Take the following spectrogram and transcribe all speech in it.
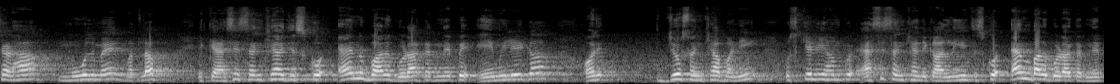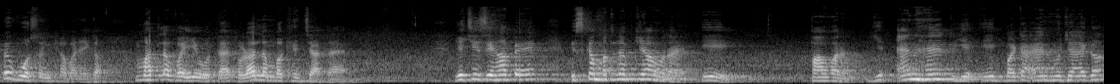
चढ़ा मूल में मतलब एक ऐसी संख्या जिसको एन बार गुणा करने पे ए मिलेगा और जो संख्या बनी, उसके लिए हमको ऐसी संख्या निकालनी है जिसको एम बार गुणा करने पे वो संख्या बनेगा। मतलब वही होता है, थोड़ा लंबा खिंच जाता है। ये चीज़ यहाँ पे है। इसका मतलब क्या हो रहा है? ए पावर ये एन है तो ये एक बटा एन हो जाएगा।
